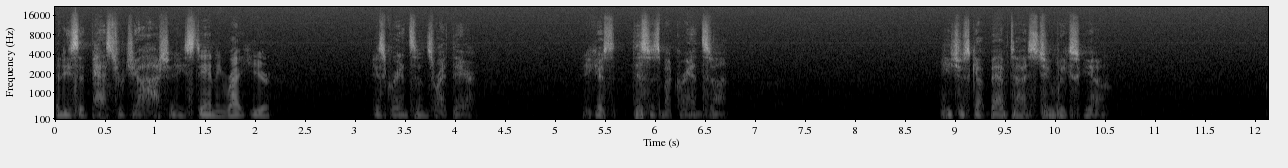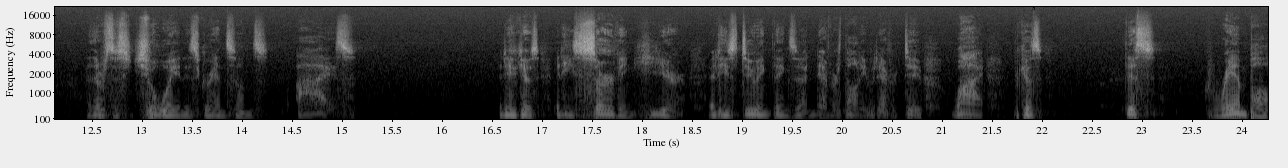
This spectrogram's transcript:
And he said, Pastor Josh, and he's standing right here. His grandson's right there. He goes, This is my grandson. He just got baptized two weeks ago. And there was this joy in his grandson's eyes. And he goes, and he's serving here, and he's doing things that I never thought he would ever do. Why? Because this grandpa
